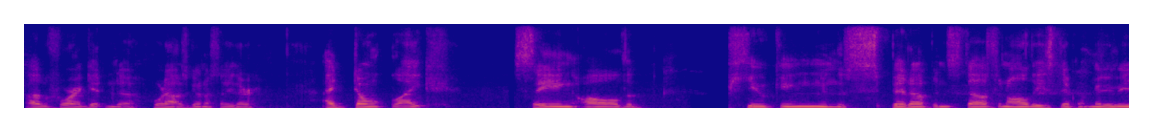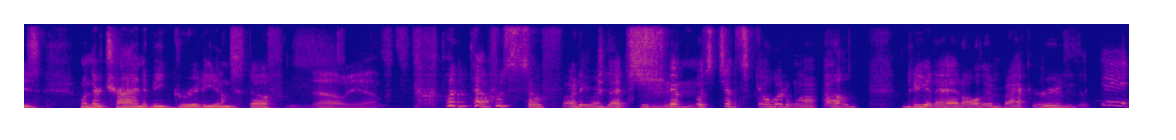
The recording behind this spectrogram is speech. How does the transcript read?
Uh, before I get into what I was gonna say there, I don't like seeing all the puking and the spit up and stuff and all these different movies when they're trying to be gritty and stuff. Oh yeah. But that was so funny when that ship was just going wild. And he had had all them macaroons. Like, "Eh."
